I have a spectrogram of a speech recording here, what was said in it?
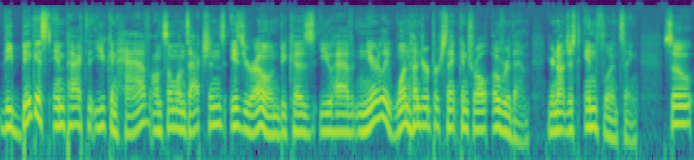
the biggest impact that you can have on someone's actions is your own because you have nearly 100% control over them. You're not just influencing. So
